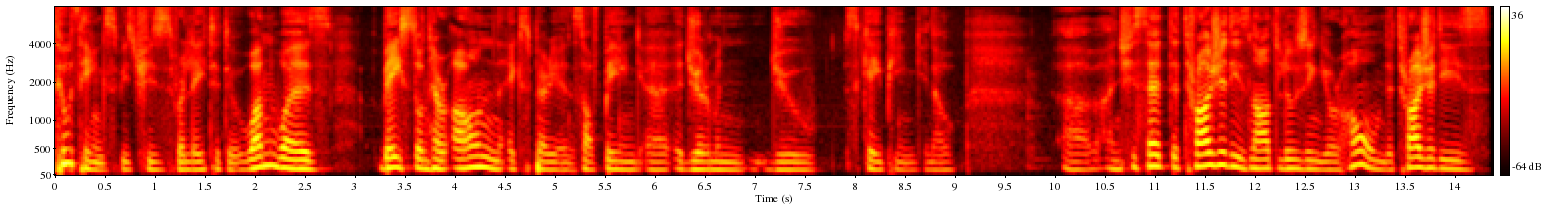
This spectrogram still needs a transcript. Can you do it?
two things which is related to. One was based on her own experience of being a, a German Jew escaping. You know uh, and she said the tragedy is not losing your home, the tragedy is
